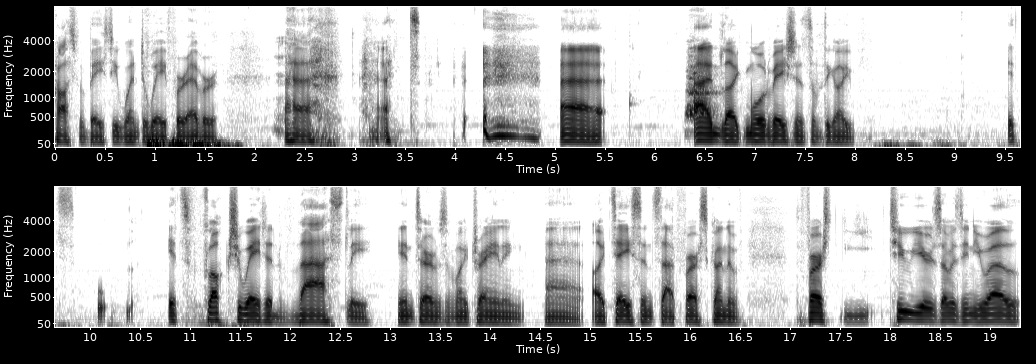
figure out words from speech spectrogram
CrossFit basically went away forever. Uh, and, uh, and like motivation is something I've it's it's fluctuated vastly in terms of my training. Uh, I'd say since that first kind of the first two years I was in UL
